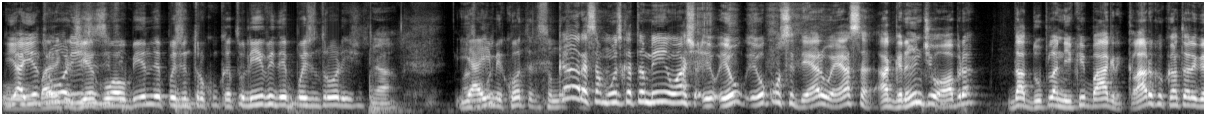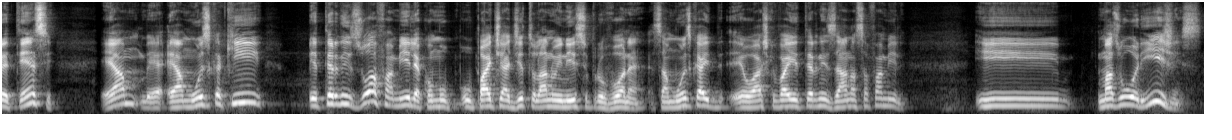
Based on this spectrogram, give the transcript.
E aí entrou o Origens com e o Albino, depois entrou com o Canto Livre e depois entrou Origens. É. E aí me conta dessa música. Cara, essa música também eu acho. Eu, eu, eu considero essa a grande obra da dupla Nico e Bagre. Claro que o canto alegretense é a, é, é a música que eternizou a família, como o pai tinha dito lá no início pro vô, né? Essa música eu acho que vai eternizar a nossa família. E mas o Origens,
